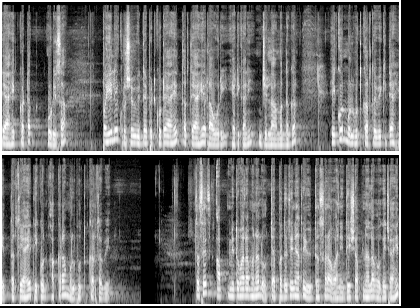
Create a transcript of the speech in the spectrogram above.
ते आहे कटक ओडिसा. पहिले कृषी विद्यापीठ कुठे आहे? तर ते आहे राऊरी या ठिकाणी जिल्हा अहमदनगर. एकूण मूलभूत कर्तव्ये किती आहेत तर ते आहेत एकूण अकरा मूलभूत कर्तव्ये. तसेच आप मी तुम्हाला म्हणालो त्या पद्धतीने आता युद्ध सराव आणि देश आपणाला बघायचे आहेत.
